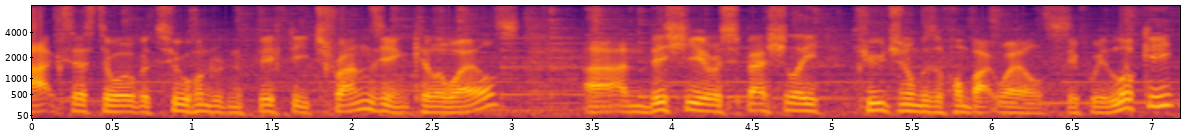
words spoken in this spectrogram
access to over 250 transient killer whales. Uh, and this year especially, huge numbers of humpback whales. If we're lucky,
